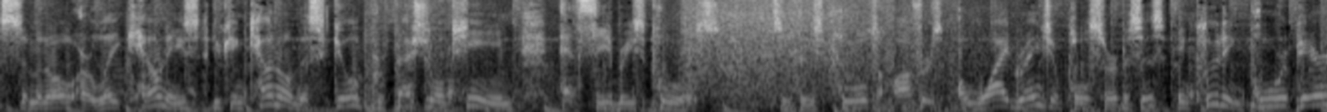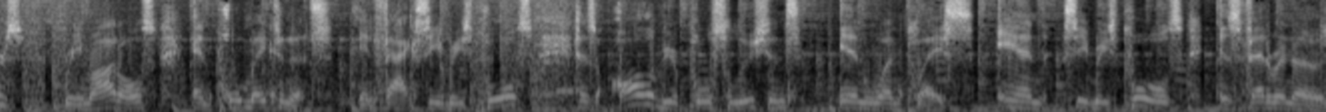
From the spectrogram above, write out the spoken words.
Seminole, or Lake counties, you can count on the skilled professional team at Seabreeze Pools. Seabreeze Pools offers a wide range of pool services, including pool repairs, remodels, and pool maintenance. In fact, Seabreeze Pools has all of your pool solutions in one place. And Seabreeze Pools is veteran owned.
